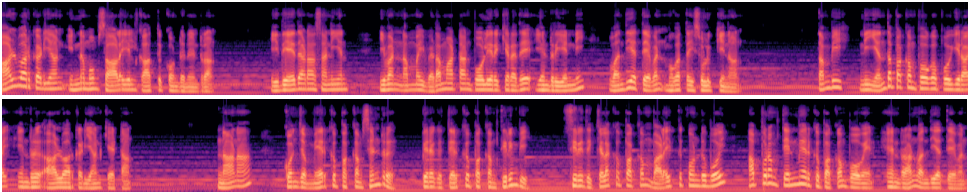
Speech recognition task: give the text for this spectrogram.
ஆழ்வார்க்கடியான் இன்னமும் சாலையில் காத்து கொண்டு நின்றான். இதேதடா சனியன் இவன் நம்மை விடமாட்டான் போலிருக்கிறதே என்று எண்ணி வந்தியத்தேவன் முகத்தை சுளுக்கினான். தம்பி நீ எந்த பக்கம் போகப் போகிறாய்? என்று ஆழ்வார்க்கடியான் கேட்டான். நானா கொஞ்சம் மேற்கு பக்கம் சென்று பிறகு தெற்கு பக்கம் திரும்பி சிறிது கிழக்கு பக்கம் வளைத்து கொண்டு போய் அப்புறம் தென்மேற்கு பக்கம் போவேன் என்றான் வந்தியத்தேவன்.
